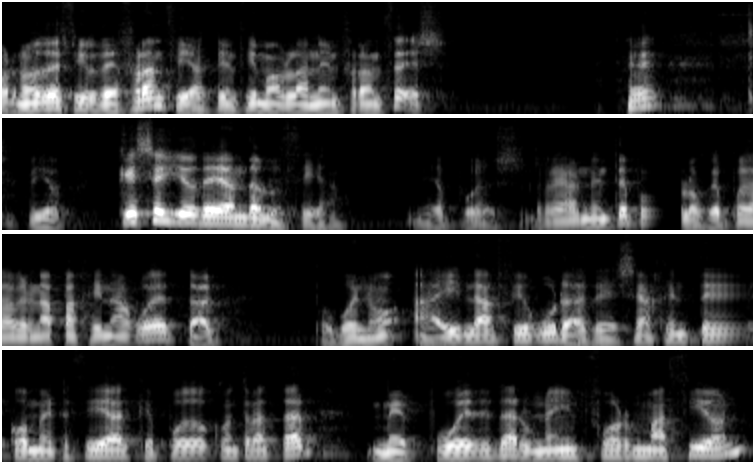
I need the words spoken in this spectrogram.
Por no decir de Francia, que encima hablan en francés. ¿Eh? ¿qué sé yo de Andalucía? Pues realmente por lo que pueda ver en la página web, tal. Pues bueno, ahí la figura de ese agente comercial que puedo contratar me puede dar una información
